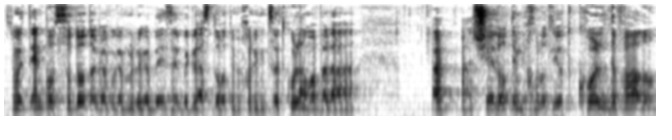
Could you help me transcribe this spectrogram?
זאת אומרת, אין פה סודות אגב, גם לגבי זה ב Glassdoor אתם יכולים למצוא את כולם, אבל ה- ה- השאלות הן יכולות להיות כל דבר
